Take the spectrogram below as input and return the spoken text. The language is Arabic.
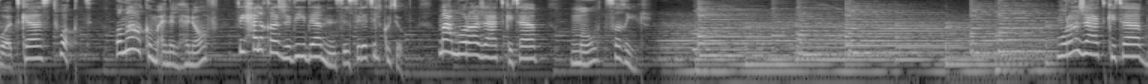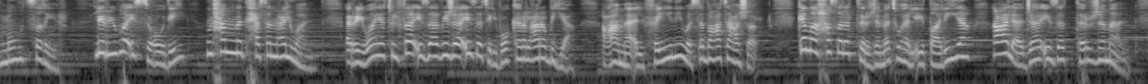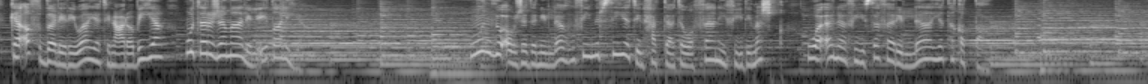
بودكاست وقت. ومعكم أنا الهنوف في حلقة جديدة من سلسلة الكتب مع مراجعة كتاب موت صغير. مراجعة كتاب موت صغير للروائي السعودي محمد حسن علوان الرواية الفائزة بجائزة البوكر العربية عام 2017 كما حصلت ترجمتها الإيطالية على جائزة ترجمان كأفضل رواية عربية مترجمة للإيطالية. منذ أوجدني الله في مرسية حتى توفاني في دمشق وأنا في سفر لا يتقطع.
